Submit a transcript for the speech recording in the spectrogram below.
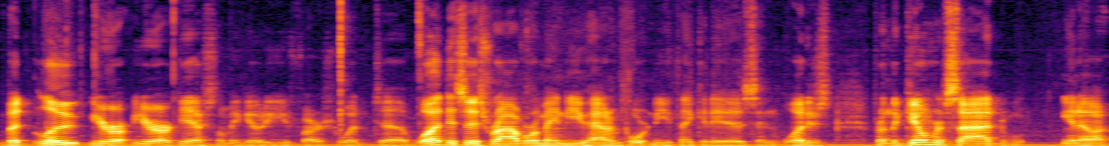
but Luke, you're you're our guest. Let me go to you first. What uh, what does this rivalry mean to you? How important do you think it is? And what is from the Gilmer side? You know,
